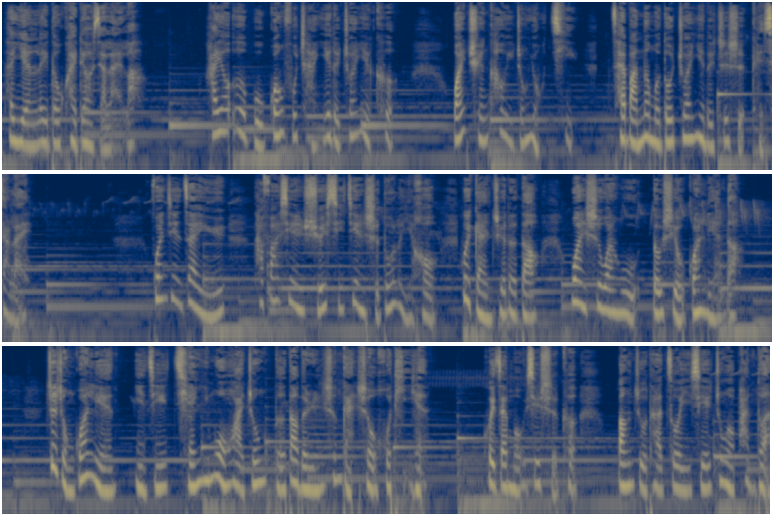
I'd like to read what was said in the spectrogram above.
他眼泪都快掉下来了。还要恶补光伏产业的专业课，完全靠一种勇气，才把那么多专业的知识啃下来。关键在于，他发现学习见识多了以后，会感觉得到万事万物都是有关联的。这种关联以及潜移默化中得到的人生感受或体验，会在某些时刻帮助他做一些重要判断，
